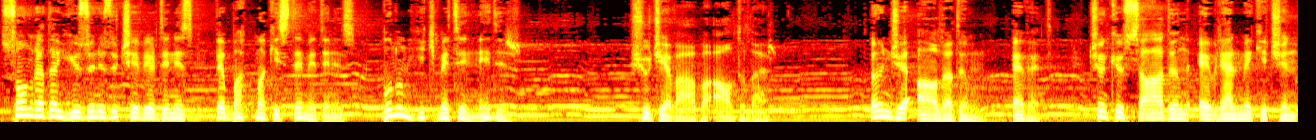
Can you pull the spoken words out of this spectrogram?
sonra da yüzünüzü çevirdiniz ve bakmak istemediniz. Bunun hikmeti nedir? Şu cevabı aldılar. Önce ağladım, evet. Çünkü Saad'ın evlenmek için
